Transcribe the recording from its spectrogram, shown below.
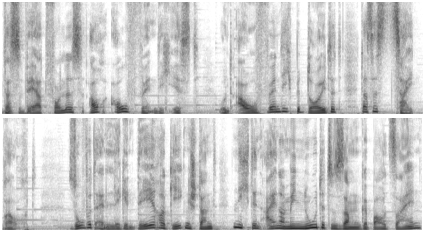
dass Wertvolles auch aufwendig ist. Und aufwendig bedeutet, dass es Zeit braucht. So wird ein legendärer Gegenstand nicht in einer Minute zusammengebaut sein,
